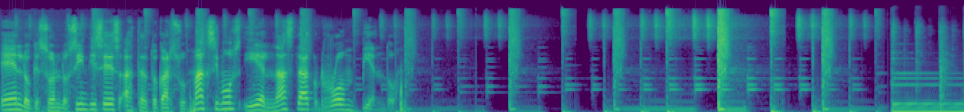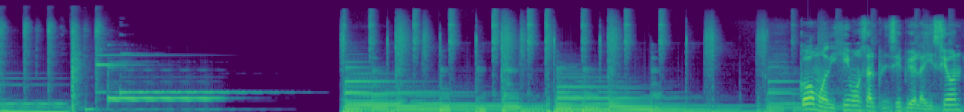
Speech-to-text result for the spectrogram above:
en lo que son los índices hasta tocar sus máximos y el Nasdaq rompiendo. Como dijimos al principio de la edición,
